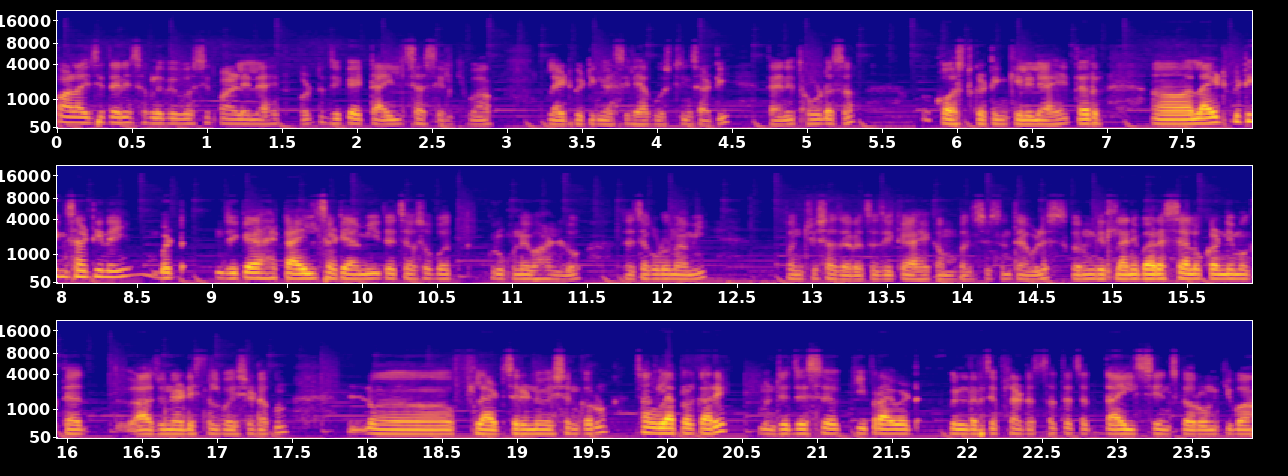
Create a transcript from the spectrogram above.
पाळायचे त्याने सगळे व्यवस्थित पाळलेले आहेत. बट जे काही टाईल्स असेल किंवा लाइट फिटिंग असेल ह्या गोष्टींसाठी त्याने थोडंसं कॉस्ट कटिंग केलेली आहे. तर लाइट फिटिंगसाठी नाही बट जे काय आहे टाईल्ससाठी आम्ही त्याच्यासोबत ग्रुपने भांडलो. त्याच्याकडून आम्ही पंचवीस हजाराचं जे काय आहे कम्पन्सेशन त्यावेळेस करून घेतलं. आणि बऱ्याचशा लोकांनी मग त्यात अजून ॲडिशनल पैसे टाकून फ्लॅटचं रिनोव्हेशन करून चांगल्या प्रकारे म्हणजे जसं की प्रायव्हेट बिल्डरचे फ्लॅट असतात त्याचं टाईल्स चेंज करून किंवा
